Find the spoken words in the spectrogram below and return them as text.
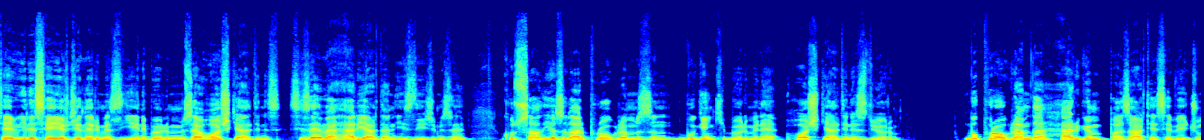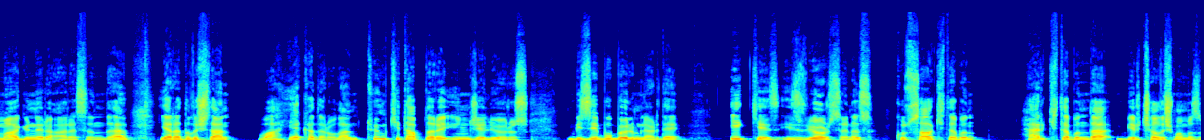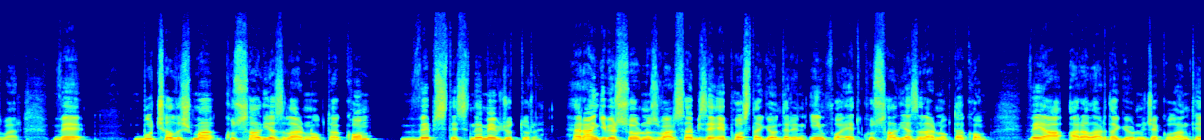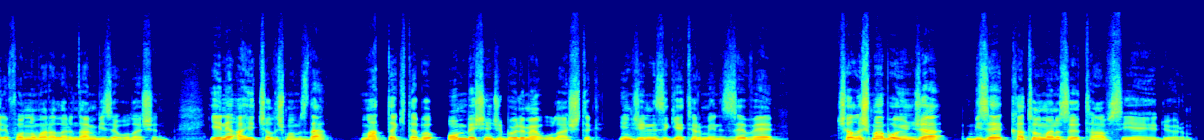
Sevgili seyircilerimiz yeni bölümümüze hoş geldiniz. Size ve her yerden izleyicimize Kutsal Yazılar programımızın bugünkü bölümüne hoş geldiniz diyorum. Bu programda her gün pazartesi ve cuma günleri arasında yaratılıştan vahye kadar olan tüm kitapları inceliyoruz. Bizi bu bölümlerde ilk kez izliyorsanız kutsal kitabın her kitabında bir çalışmamız var ve bu çalışma kutsalyazılar.com web sitesinde mevcuttur. Herhangi bir sorunuz varsa bize e-posta gönderin info@kutsalyazılar.com veya aralarda görünecek olan telefon numaralarından bize ulaşın. Yeni ahit çalışmamızda Matta kitabı 15. bölüme ulaştık. İncilinizi getirmenizi ve çalışma boyunca bize katılmanızı tavsiye ediyorum.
